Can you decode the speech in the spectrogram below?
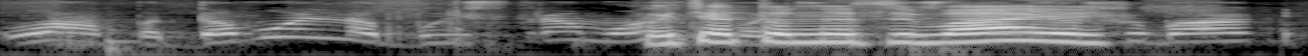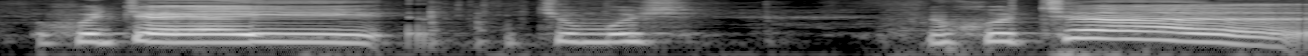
Лампа довольно быстро. Может Хотя то если не ошибаюсь. Хоча я її чомусь. Ну, хоча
